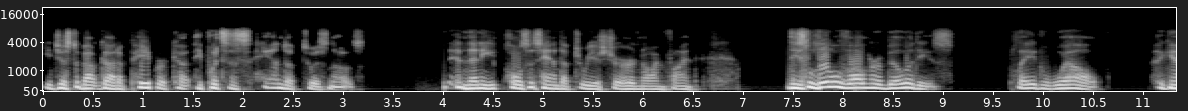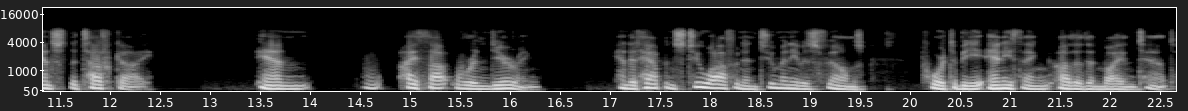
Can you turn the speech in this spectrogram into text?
he just about got a paper cut. And he puts his hand up to his nose. And then he pulls his hand up to reassure her, no, I'm fine. These little vulnerabilities played well against the tough guy. And I thought were endearing. And it happens too often in too many of his films for it to be anything other than by intent.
